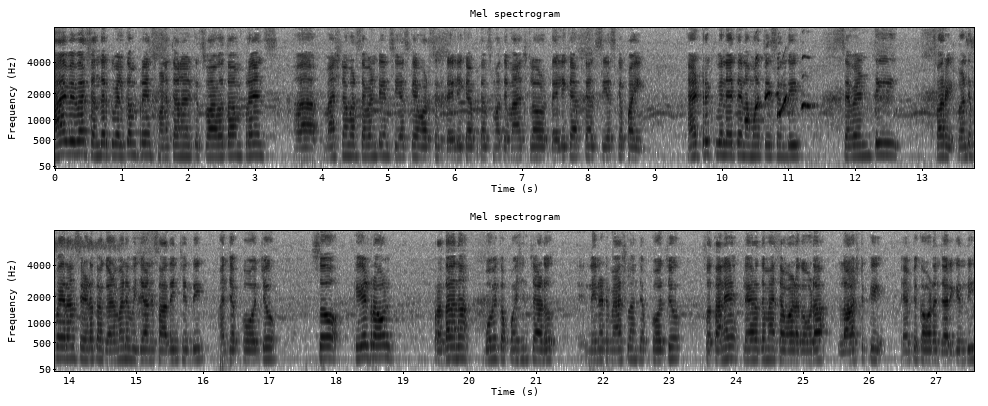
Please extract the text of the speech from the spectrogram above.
హాయ్ వివర్స్ అందరికి వెల్కమ్ ఫ్రెండ్స్ మన ఛానల్కి స్వాగతం friends match number seventeen CSK versus Delhi capitals మధ్య మ్యాచ్లో ఢిల్లీ క్యాపిటల్స్ సిఎస్కే పై హ్యాట్రిక్ విన్ అయితే నమోదు చేసింది. Seventy sorry twenty five runs ఏడతో ఘనమైన విజయాన్ని సాధించింది అని చెప్పుకోవచ్చు. సో కేఎల్ రాహుల్ ప్రధాన భూమిక పోషించాడు నిన్నటి మ్యాచ్లో అని చెప్పుకోవచ్చు. సో తనే player of the match award కూడా లాస్ట్కి ఎంపిక అవ్వడం జరిగింది.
